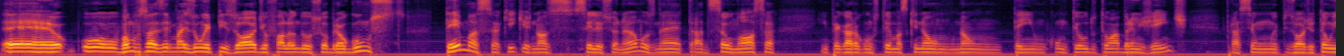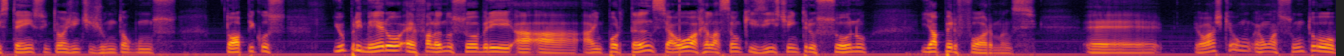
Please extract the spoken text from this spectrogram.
É, o- vamos fazer mais um episódio falando sobre alguns temas aqui que nós selecionamos, né? Tradição nossa em pegar alguns temas que não, não tem um conteúdo tão abrangente para ser um episódio tão extenso, então a gente junta alguns tópicos. E o primeiro é falando sobre a, a, a importância ou a relação que existe entre o sono e a performance. É, eu acho que é um, é um assunto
